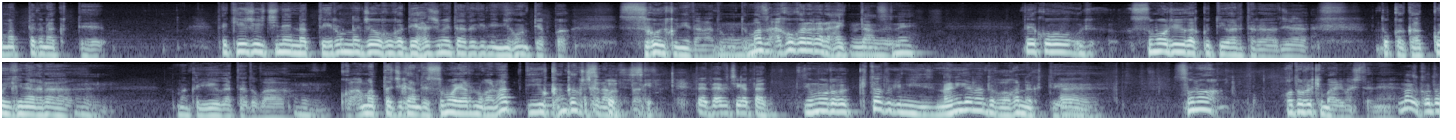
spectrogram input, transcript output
が全くなくてで91年になっていろんな情報が出始めた時に日本ってやっぱすごい国だなと思って、まず憧れから入ったんですね。でこう相撲留学って言われたらじゃあどっか学校行きながら、うん。なんか夕方とか、うん、こう余った時間で相撲やるのかなっていう感覚しかなかった、うん、だいぶ違った。でもだから来た時に何が何だか分かんなくて、うん、その驚きもありましたね。まず言葉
